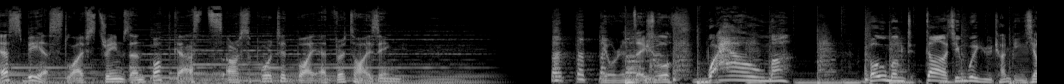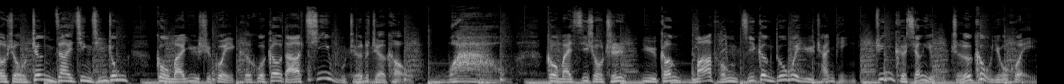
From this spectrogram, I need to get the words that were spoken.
SBS live streams and podcasts are supported by advertising. 有人在说“哇哦”吗？Beaumont 大型卫浴产品销售正在进行中，购买浴室柜可获高达七五折的折扣。哇哦！购买洗手池、浴缸、马桶及更多卫浴产品均可享有折扣优惠。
